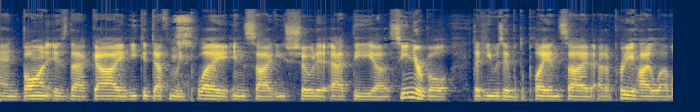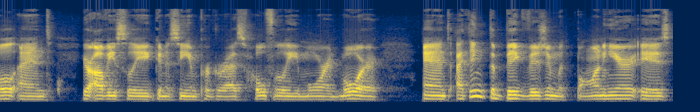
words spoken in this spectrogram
and Baun is that guy, and he could definitely play inside. He showed it at the uh, Senior Bowl that he was able to play inside at a pretty high level, and you're obviously going to see him progress, hopefully more and more. And I think the big vision with Baun here is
